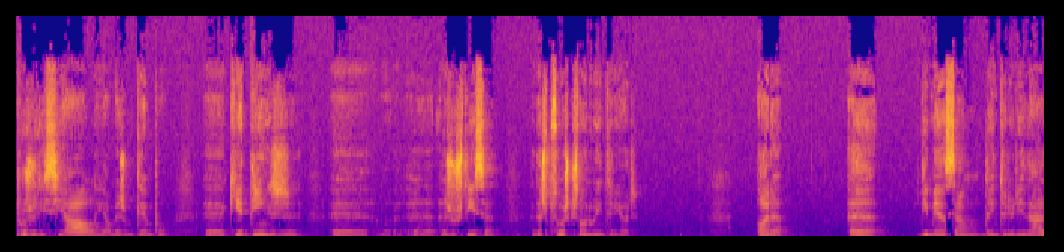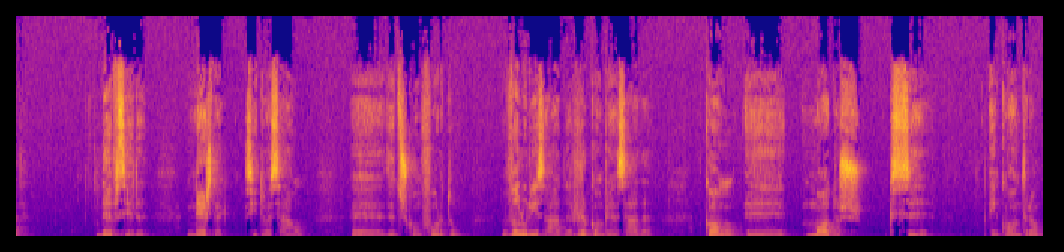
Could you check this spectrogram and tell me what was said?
prejudicial e, ao mesmo tempo, eh, que atinge eh, a justiça das pessoas que estão no interior. Ora, a dimensão da interioridade deve ser, nesta situação eh, de desconforto, valorizada, recompensada com eh, modos que se encontram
